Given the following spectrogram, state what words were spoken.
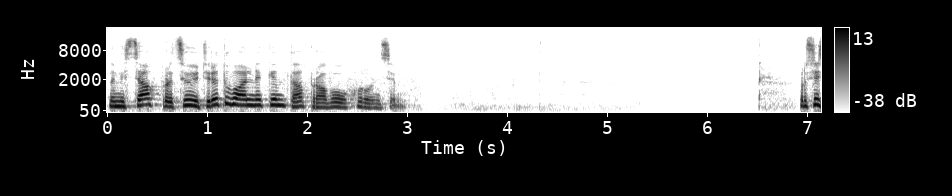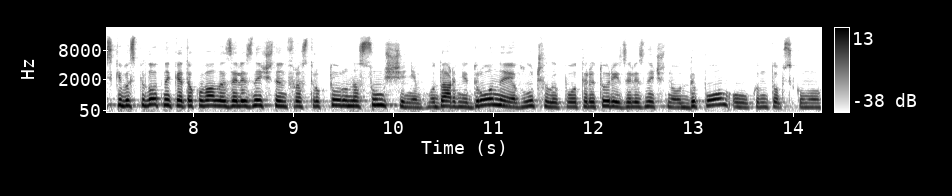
На місцях працюють рятувальники та правоохоронці. Російські безпілотники атакували залізничну інфраструктуру на Сумщині. Ударні дрони влучили по території залізничного депо у Конотопському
